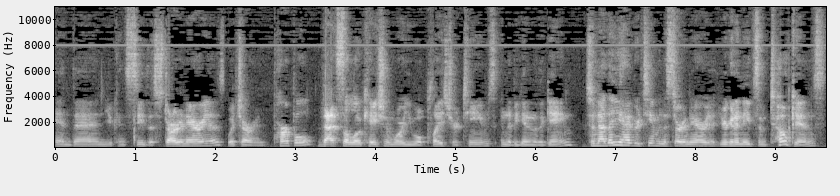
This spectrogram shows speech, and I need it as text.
and then you can see the starting areas which are in purple. That's the location where you will place your teams in the beginning of the game. So now that you have your team in the starting area, you're going to need some tokens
